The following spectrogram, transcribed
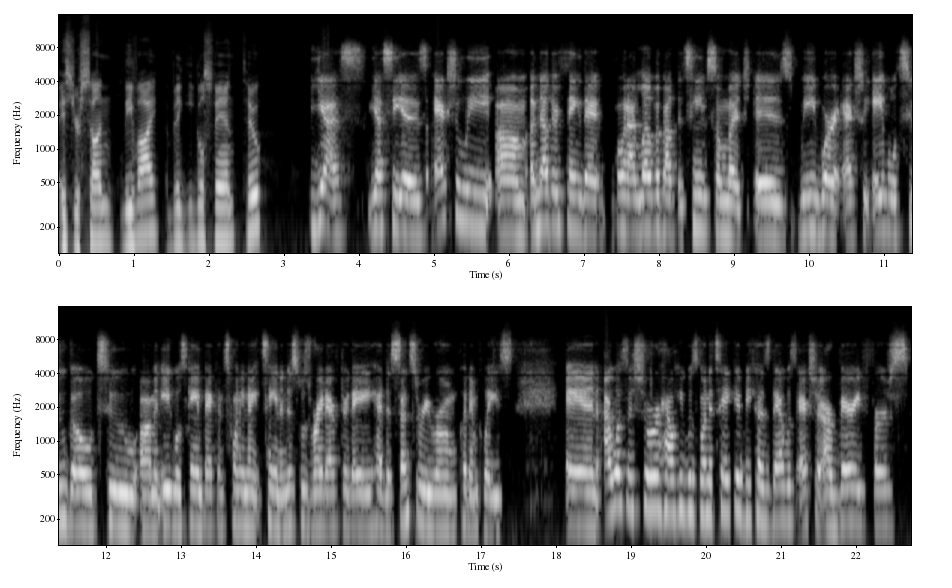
Is your son Levi a big Eagles fan too? Yes, yes, he is. Actually, um, another thing that what I love about the team so much is we were actually able to go to um, an Eagles game back in 2019, and this was right after they had the sensory room put in place. And I wasn't sure how he was going to take it because that was actually our very first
